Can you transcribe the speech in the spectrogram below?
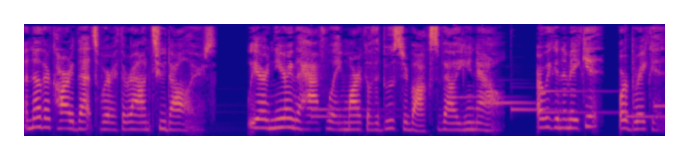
Another card that's worth around $2. We are nearing the halfway mark of the booster box value now. Are we gonna make it, or break it?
